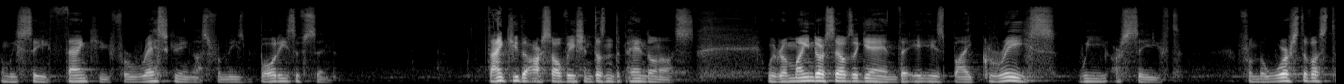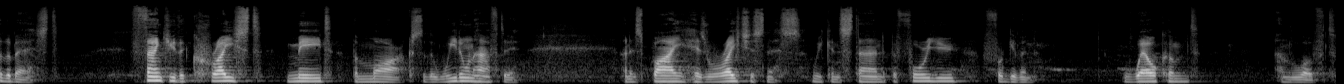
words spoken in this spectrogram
and we say, Thank you for rescuing us from these bodies of sin. Thank you that our salvation doesn't depend on us. We remind ourselves again that it is by grace we are saved, from the worst of us to the best. Thank you that Christ made the mark so that we don't have to. And it's by his righteousness we can stand before you forgiven, welcomed, and loved.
